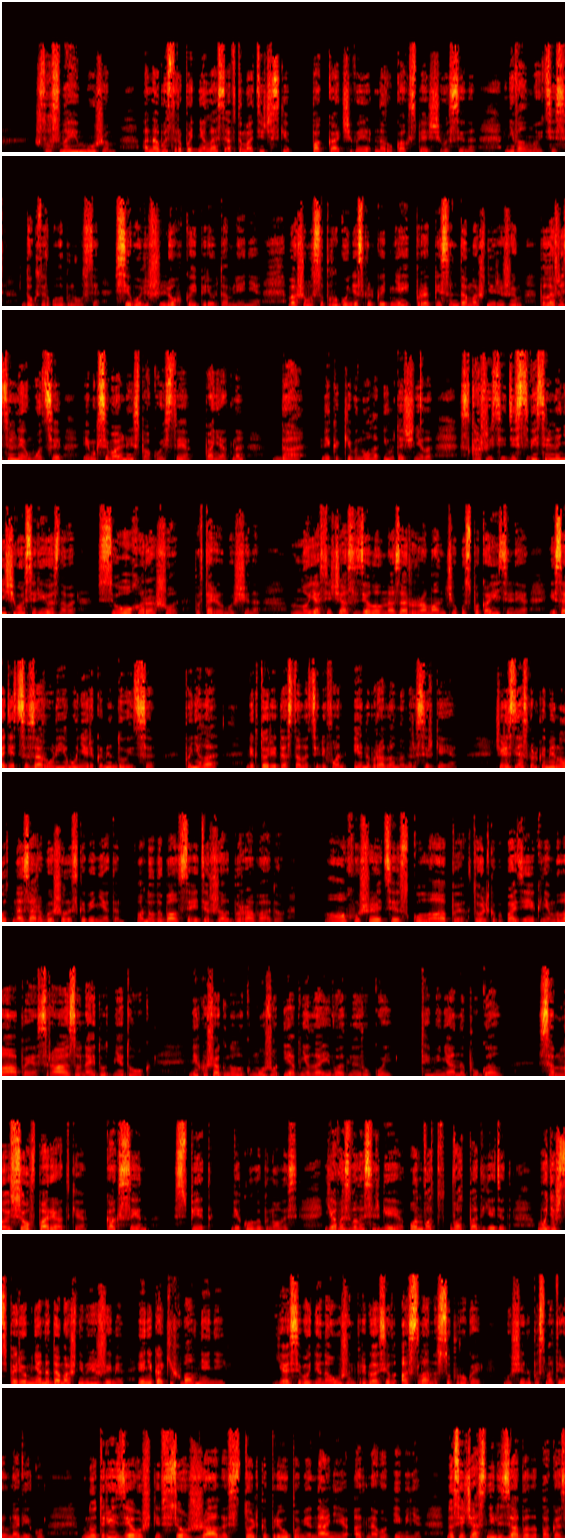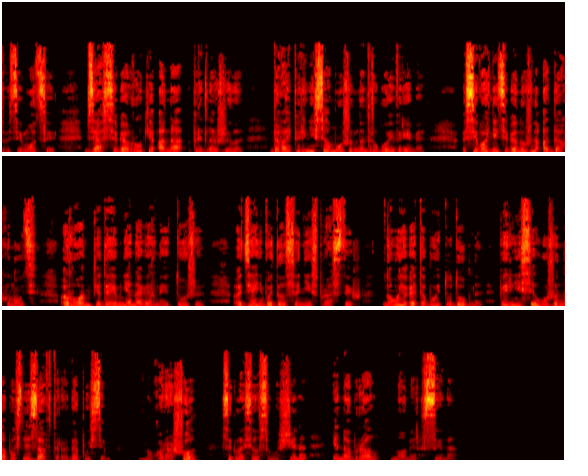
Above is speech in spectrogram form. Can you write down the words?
«Что с моим мужем?» Она быстро поднялась, автоматически покачивая на руках спящего сына. «Не волнуйтесь», — доктор улыбнулся, — «всего лишь легкое переутомление. Вашему супругу несколько дней прописан домашний режим, положительные эмоции и максимальное спокойствие. Понятно?» «Да», — Вика кивнула и уточнила. «Скажите, действительно ничего серьезного?» «Все хорошо», — повторил мужчина. «Но я сейчас сделал Назару Романовичу успокоительное, и садиться за руль ему не рекомендуется». «Поняла», Виктория достала телефон и набрала номер Сергея. Через несколько минут Назар вышел из кабинета. Он улыбался и держал браваду. «Ох уж эти скулапы! Только попади к ним в лапы, сразу найдут недуг!» Вика шагнула к мужу и обняла его одной рукой. «Ты меня напугал!» «Со мной все в порядке!» «Как сын?» «Спит?» Вика улыбнулась. «Я вызвала Сергея. Он вот-вот подъедет. Будешь теперь у меня на домашнем режиме, и никаких волнений». «Я сегодня на ужин пригласил Аслана с супругой». Мужчина посмотрел на Вику. Внутри девушки все сжалось только при упоминании одного имени. Но сейчас нельзя было показывать эмоции. Взяв себя в руки, она предложила. «Давай перенесем ужин на другое время. Сегодня тебе нужно отдохнуть. Ромке, да и мне, наверное, тоже. День выдался не из простых. Думаю, это будет удобно. Перенеси ужин на послезавтра, допустим». «Ну, хорошо», согласился мужчина и набрал номер сына.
